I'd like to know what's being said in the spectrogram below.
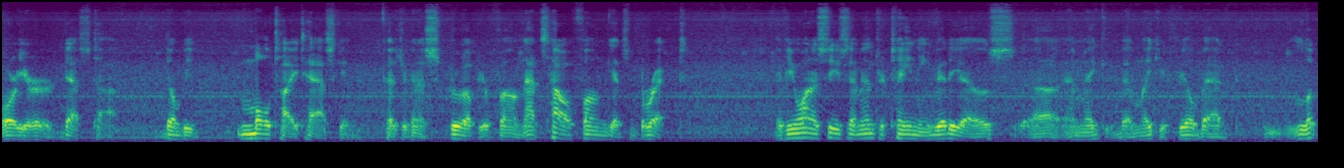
or your desktop. Don't be multitasking because you're going to screw up your phone. That's how a phone gets bricked. If you want to see some entertaining videos uh, and make that make you feel bad look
